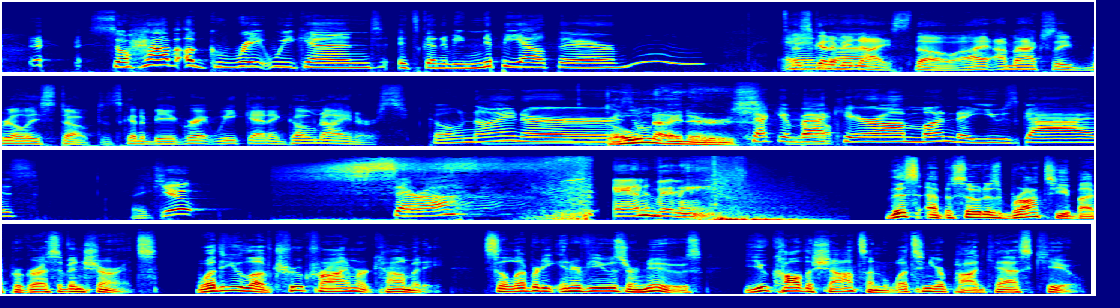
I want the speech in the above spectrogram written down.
so have a great weekend. It's going to be nippy out there. And, it's going to be uh, nice, though. I, am actually really stoked. It's going to be a great weekend, and go Niners. Go Niners. Go we'll Niners. Check you yep. back here on Monday, you guys. Thank you. Sarah and Vinny. This episode is brought to you by Progressive Insurance. Whether you love true crime or comedy, celebrity interviews or news, you call the shots on what's in your podcast queue.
